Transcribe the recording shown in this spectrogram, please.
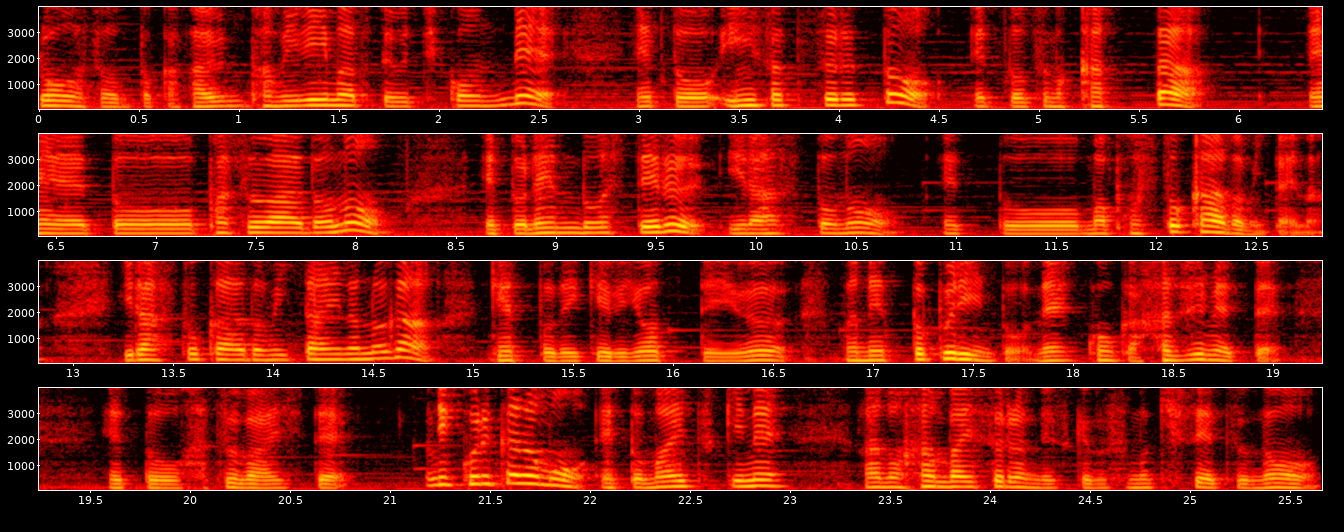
ローソンとかファミリーマートで打ち込んで、えっと、印刷すると、えっと、その買った、えっと、パスワードの、えっと、連動してるイラストの、えっと、まあ、ポストカードみたいな、イラストカードみたいなのがゲットできるよっていう、まあ、ネットプリントをね、今回初めて、えっと、発売して、で、これからも、えっと、毎月ね、あの、販売するんですけど、その季節の、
